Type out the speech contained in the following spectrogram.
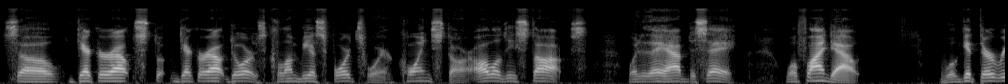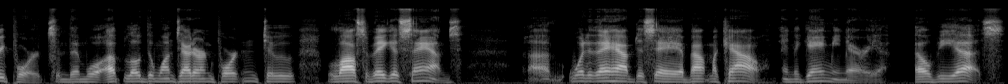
So Decker, Out, Decker Outdoors, Columbia Sportswear, Coinstar, all of these stocks. What do they have to say? We'll find out. We'll get their reports and then we'll upload the ones that are important to Las Vegas Sands. Uh, what do they have to say about Macau in the gaming area? LVS,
